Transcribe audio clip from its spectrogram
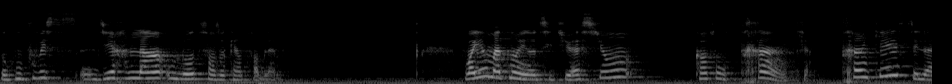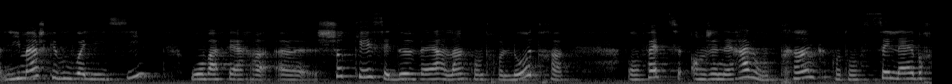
Donc vous pouvez dire l'un ou l'autre sans aucun problème. Voyons maintenant une autre situation quand on trinque. Trinquer, c'est l'image que vous voyez ici, où on va faire euh, choquer ces deux verres l'un contre l'autre. En fait, en général, on trinque quand on célèbre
